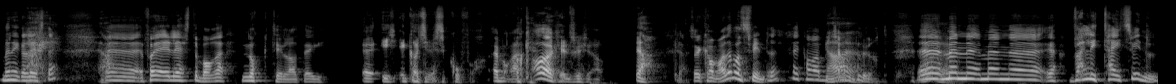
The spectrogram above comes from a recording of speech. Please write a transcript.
men jeg har lest det. Ja. Eh, for jeg leste bare nok til at jeg eh, ikke, Jeg kan ikke lese hvorfor. Jeg bare, Ok. Okay, du skal ikke, ja. Greit. Så det kan være det var en svindel. Det kan være kjempelurt. Eh, men men eh, ja, veldig teit svindel.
